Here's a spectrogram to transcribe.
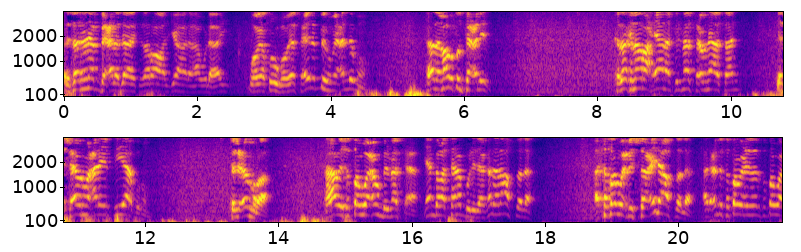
ينبه على ذلك إذا رأى الجهل هؤلاء ويطوف ويسعى ينبههم يعلمهم. هذا موطن تعليم. كذلك نرى أحيانا في المسعى أناسا يسعون عليهم ثيابهم في العمرة. هؤلاء يتطوعون بالمسعى. ينبغي التنبه لذلك. هذا لا أصل له. التطوع بالسعي لا أصل له. هذا عنده تطوع إذا تطوع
